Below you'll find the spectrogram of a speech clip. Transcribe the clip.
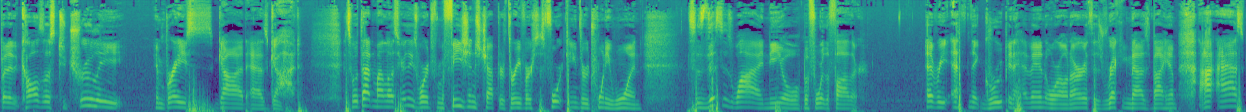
But it calls us to truly embrace God as God. And so, with that in mind, let's hear these words from Ephesians chapter 3, verses 14 through 21. It says, This is why I kneel before the Father every ethnic group in heaven or on earth is recognized by him. I ask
